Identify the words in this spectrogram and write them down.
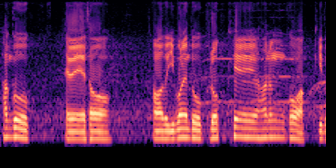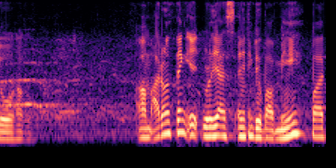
한국 대회에서 아마도 이번에도 그렇게 하는 것 같기도 하고. Um, I don't think it really has anything to do about me, but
